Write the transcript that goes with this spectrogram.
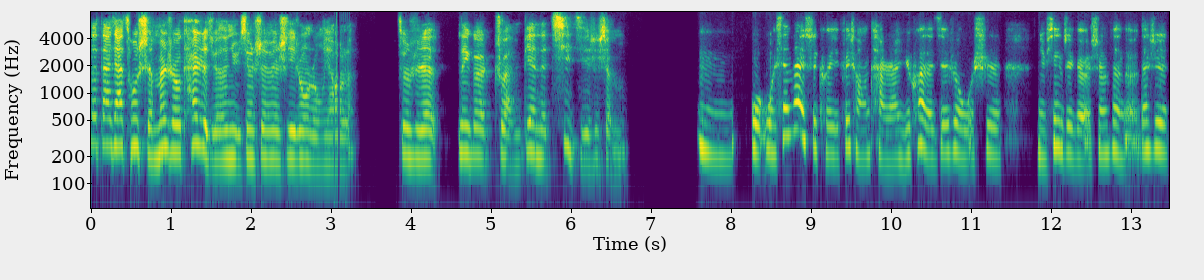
那大家从什么时候开始觉得女性身份是一种荣耀了？就是那个转变的契机是什么？嗯。我我现在是可以非常坦然愉快的接受我是女性这个身份的，但是，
